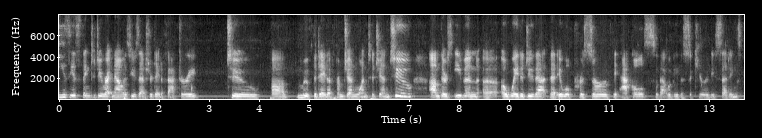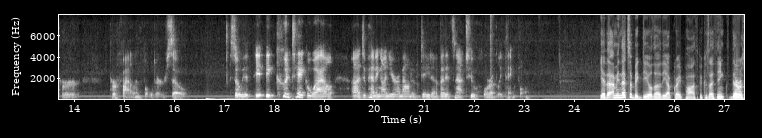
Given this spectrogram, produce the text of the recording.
easiest thing to do right now is use Azure Data Factory to uh, move the data from Gen 1 to Gen 2. Um, there's even a, a, way to do that that it will preserve the ACLs, so that would be the security settings per per file and folder. So so it, it, it could take a while uh, depending on your amount of data, but it's not too horribly painful. Yeah, that, I mean that's a big deal though the upgrade path because I think there are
